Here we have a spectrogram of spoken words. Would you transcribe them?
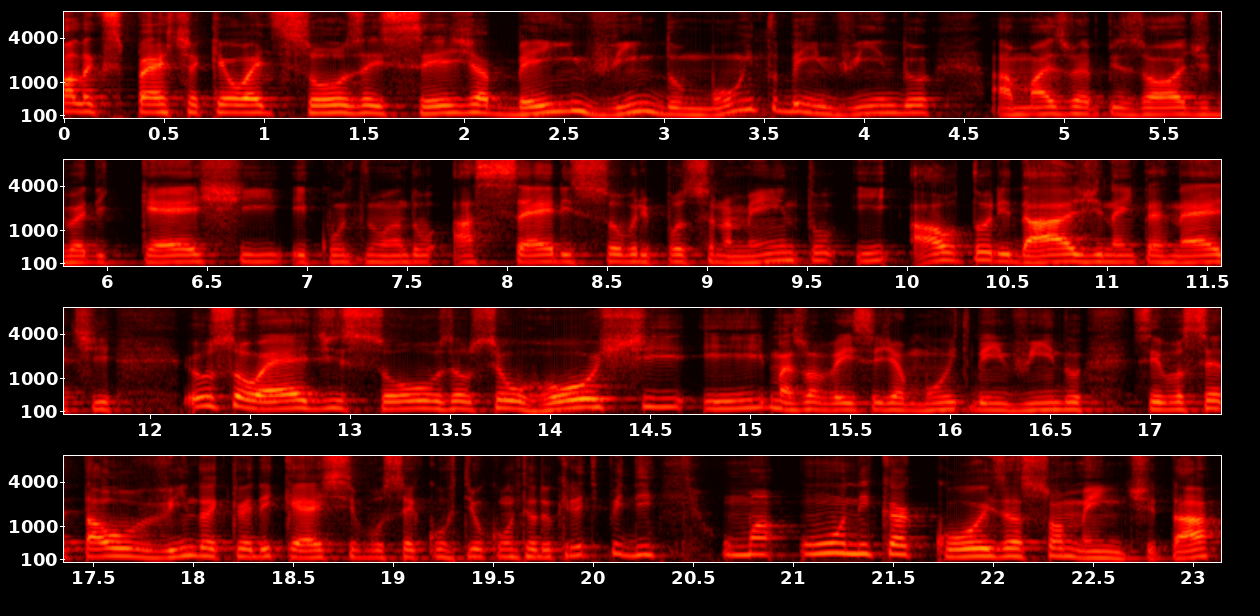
Fala Expert, aqui é o Ed Souza e seja bem-vindo, muito bem-vindo a mais um episódio do Edcast e continuando a série sobre posicionamento e autoridade na internet. Eu sou Ed Souza, o seu host e mais uma vez seja muito bem-vindo. Se você está ouvindo aqui o Edcast, se você curtiu o conteúdo, eu queria te pedir uma única coisa somente, tá?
